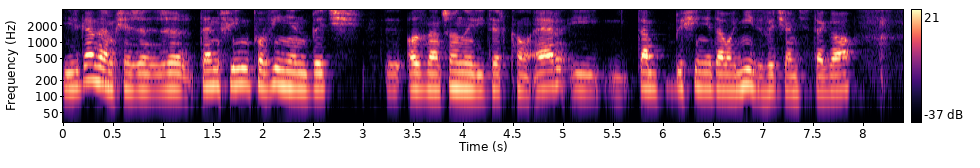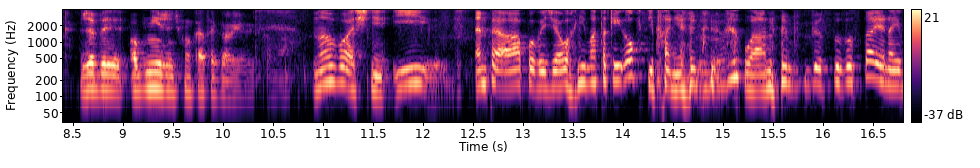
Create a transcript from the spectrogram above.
i zgadzam się, że, że ten film powinien być y, oznaczony literką R i tam by się nie dało nic wyciąć z tego, żeby obniżyć mu kategorię wiekową. No właśnie i MPA powiedziało, nie ma takiej opcji, panie mhm. One. Po prostu zostaje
